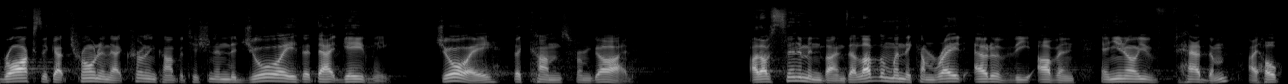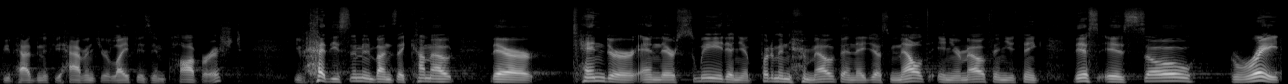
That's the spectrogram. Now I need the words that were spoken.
rocks that got thrown in that curling competition and the joy that that gave me. Joy that comes from God. I love cinnamon buns. I love them when they come right out of the oven. And you know, you've had them. I hope you've had them. If you haven't, your life is impoverished. You've had these cinnamon buns, they come out, they're tender and they're sweet, and you put them in your mouth and they just melt in your mouth, and you think, this is so great.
